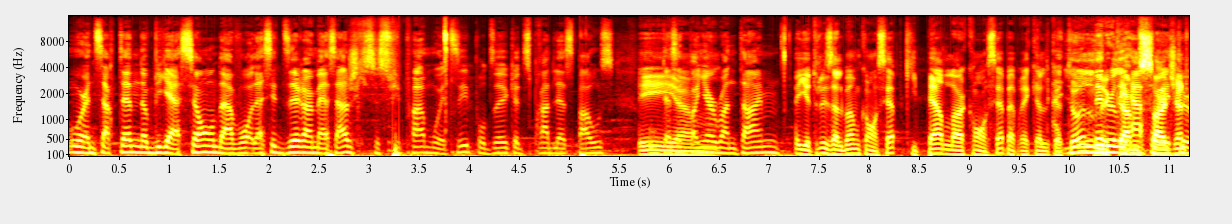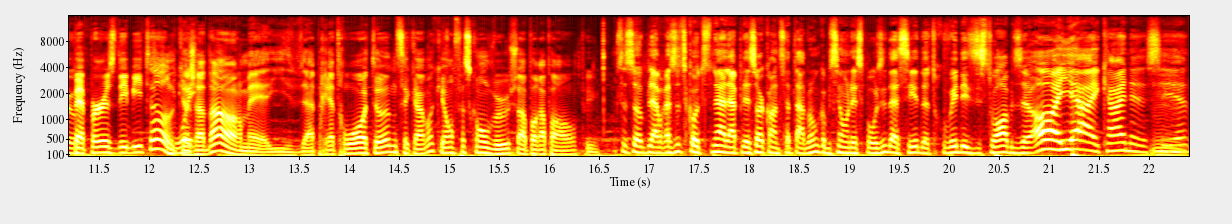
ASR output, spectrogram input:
ou une certaine obligation d'avoir d'essayer de dire un message qui se suit pas à moitié pour dire que tu prends de l'espace Et, ou que de euh, un runtime. Il y a tous les albums concept qui perdent leur concept après quelques Ah, tunes, comme Sgt. Pepper's des Beatles, que j'adore, mais après trois tunes, c'est comme, OK, on fait ce qu'on veut, ça n'a pas rapport. Puis... C'est ça. Puis après ça, tu continues à l'appeler ça un concept album comme si on est supposé d'essayer de trouver des histoires et de dire Oh yeah, I kinda see Mm. it.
